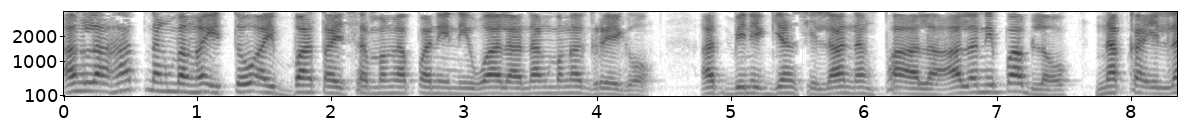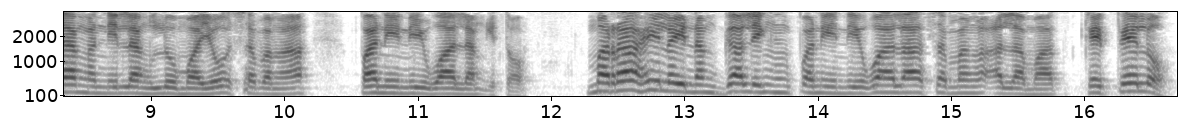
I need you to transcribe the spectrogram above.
Ang lahat ng mga ito ay batay sa mga paniniwala ng mga Grego at binigyan sila ng paalaala ni Pablo na kailangan nilang lumayo sa mga paniniwalang ito. Marahil ay nanggaling ang paniniwala sa mga alamat kay Pelo,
